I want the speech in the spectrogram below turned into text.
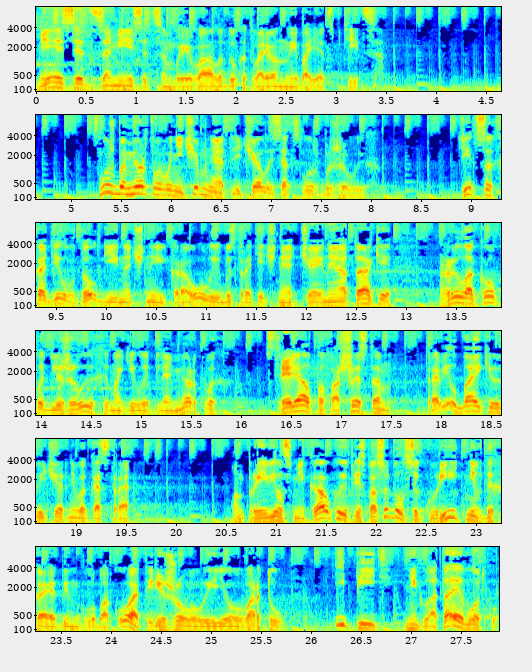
Месяц за месяцем воевала духотворенный боец-птица. Служба мертвого ничем не отличалась от службы живых. Птица ходил в долгие ночные караулы и быстротечные отчаянные атаки, рыл окопы для живых и могилы для мертвых, стрелял по фашистам, травил байки у вечернего костра. Он проявил смекалку и приспособился курить, не вдыхая дым глубоко, а пережевывая его во рту, и пить, не глотая водку,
